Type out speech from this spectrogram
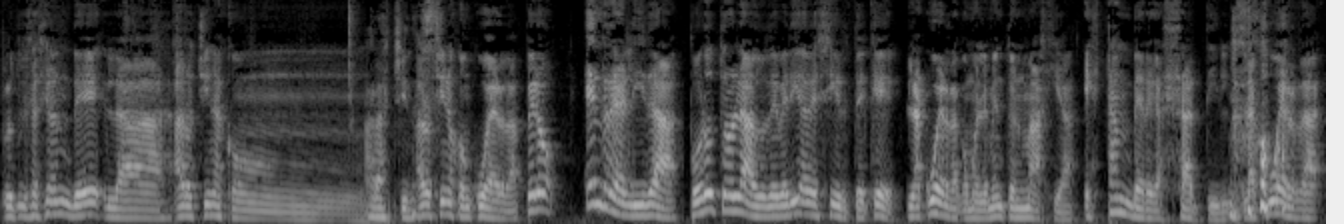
la utilización de las aros chinas con... Aras chinas. Aros chinos con cuerda, pero... En realidad, por otro lado, debería decirte que la cuerda como elemento en magia es tan vergasátil, la cuerda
